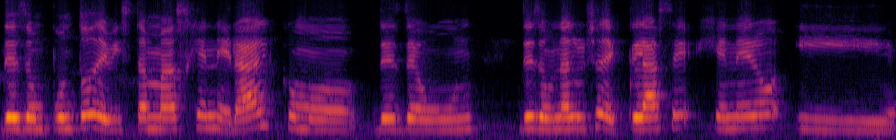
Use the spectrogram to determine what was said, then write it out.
desde un punto de vista más general, como desde, un, desde una lucha de clase, género y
